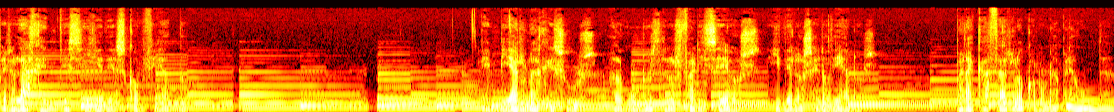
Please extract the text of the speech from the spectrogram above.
pero la gente sigue desconfiando. Enviaron a Jesús algunos de los fariseos y de los herodianos para cazarlo con una pregunta.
